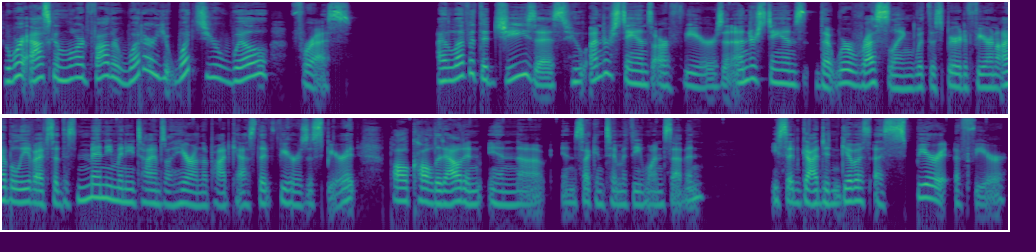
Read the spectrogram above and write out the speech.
So we're asking Lord, Father, what are you what's your will for us? I love it that Jesus, who understands our fears and understands that we're wrestling with the spirit of fear, and I believe I've said this many, many times on here on the podcast that fear is a spirit. Paul called it out in in uh, in Second Timothy one seven. He said God didn't give us a spirit of fear,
